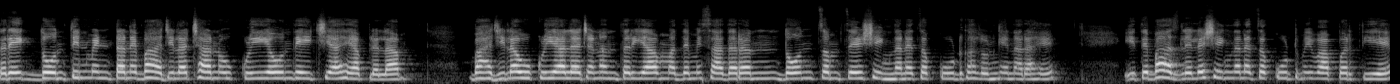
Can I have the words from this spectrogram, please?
तर एक दोन तीन मिनटाने भाजीला छान उकळी येऊन द्यायची आहे आपल्याला. भाजीला उकळी आल्याच्यानंतर यामध्ये मी साधारण दोन चमचे शेंगदाण्याचा कूट घालून घेणार आहे. इथे भाजलेले शेंगदाण्याचा कूट मी वापरतीये.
